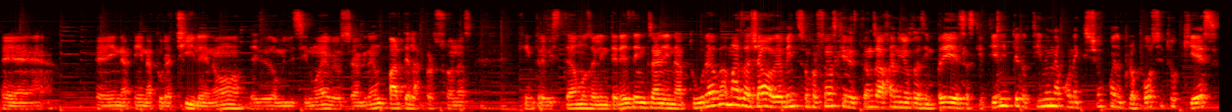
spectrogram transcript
eh, en, en Natura Chile, ¿no? Desde 2019, o sea, gran parte de las personas entrevistamos, el interés de entrar en Natura va más allá, obviamente son personas que están trabajando en otras empresas, que tienen, pero tienen una conexión con el propósito que es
